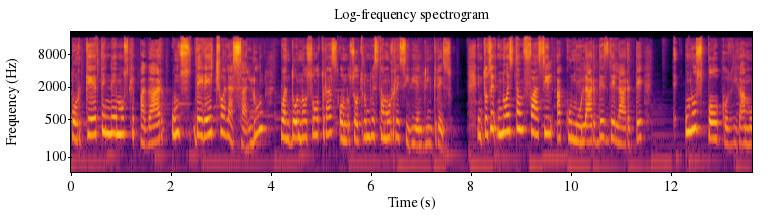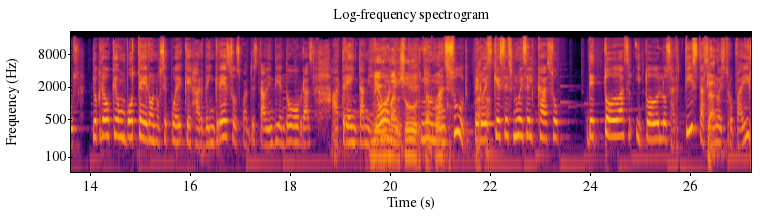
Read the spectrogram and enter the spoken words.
¿por qué tenemos que pagar un derecho a la salud cuando nosotras o nosotros no estamos recibiendo ingresos? Entonces no es tan fácil acumular desde el arte unos pocos, digamos, yo creo que un botero no se puede quejar de ingresos cuando está vendiendo obras a 30 millones. Ni un Mansur. Ni un Mansur. Pero es que ese no es el caso de todas y todos los artistas en nuestro país.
